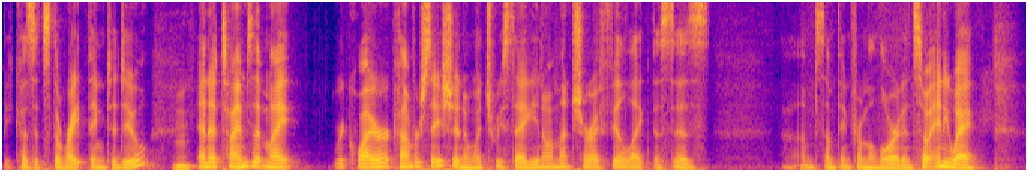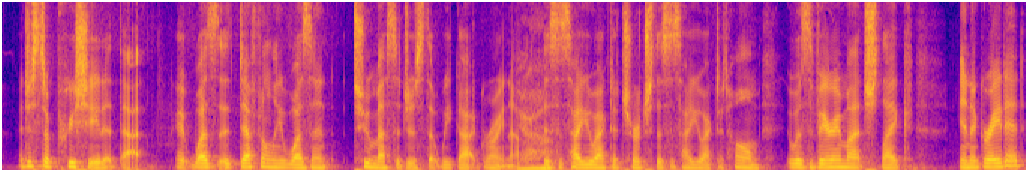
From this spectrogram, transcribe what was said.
because it's the right thing to do, and at times it might require a conversation in which we say, you know, I'm not sure I feel like this is um, something from the Lord. And so, anyway, I just appreciated that. It was, it definitely wasn't two messages that we got growing up. Yeah. This is how you act at church. This is how you act at home. It was very much like integrated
